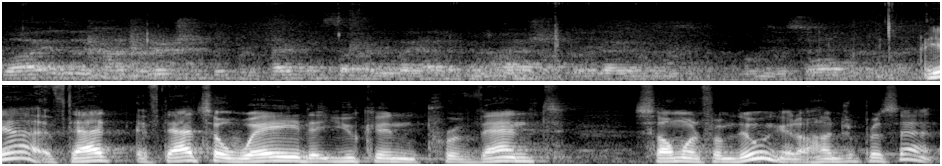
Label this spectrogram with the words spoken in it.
Why is it a contradiction to protecting somebody by having compassion for the guy who's, who's assaulted? Yeah, if that if that's a way that you can prevent someone from doing it, hundred percent.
